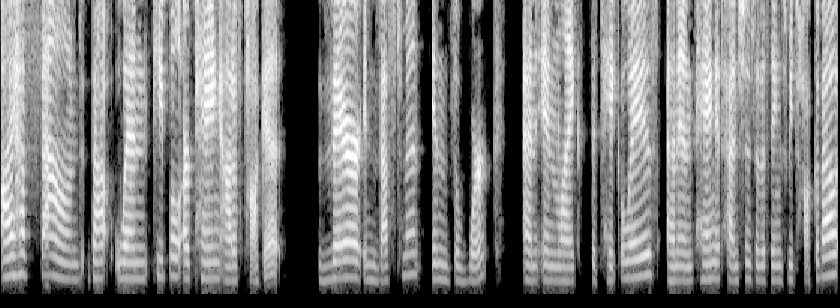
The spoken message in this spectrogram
I have found that when people are paying out of pocket, their investment in the work and in like the takeaways and in paying attention to the things we talk about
